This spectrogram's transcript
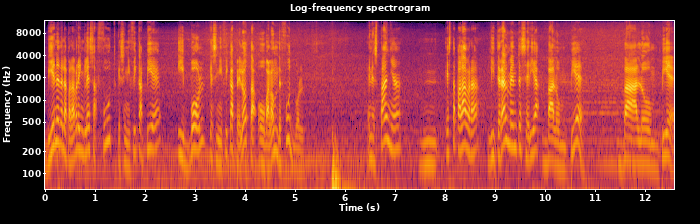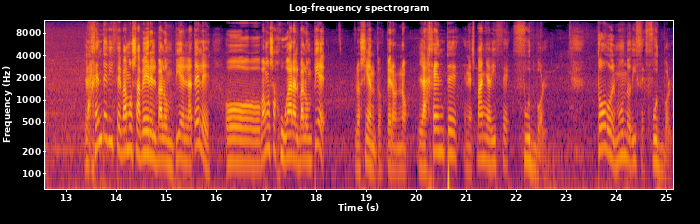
viene de la palabra inglesa foot, que significa pie, y ball, que significa pelota o balón de fútbol. En España, mm, esta palabra literalmente sería balompié. Balompié. La gente dice vamos a ver el balompié en la tele, o vamos a jugar al balompié. Lo siento, pero no. La gente en España dice fútbol. Todo el mundo dice fútbol.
